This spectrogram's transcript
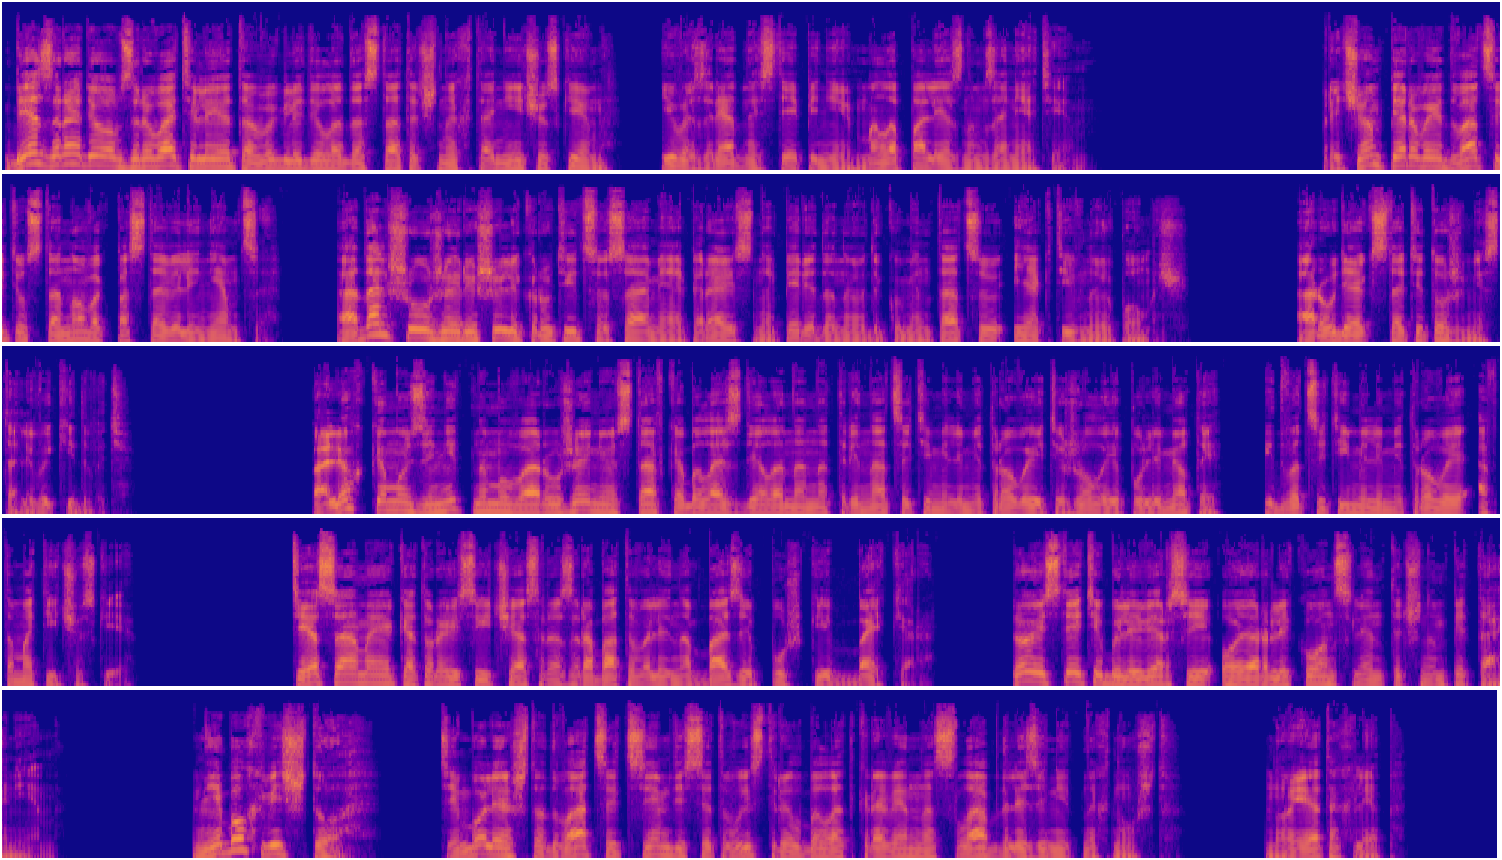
Без радиовзрывателей это выглядело достаточно хтоническим и в изрядной степени малополезным занятием. Причем первые 20 установок поставили немцы, а дальше уже решили крутиться сами, опираясь на переданную документацию и активную помощь. Орудия, кстати, тоже не стали выкидывать. По легкому зенитному вооружению ставка была сделана на 13-миллиметровые тяжелые пулеметы и 20-миллиметровые автоматические. Те самые, которые сейчас разрабатывали на базе пушки «Беккер». То есть эти были версии «Оэрликон» с ленточным питанием. Не бог весь что. Тем более, что 20-70 выстрел был откровенно слаб для зенитных нужд. Но и это хлеб.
